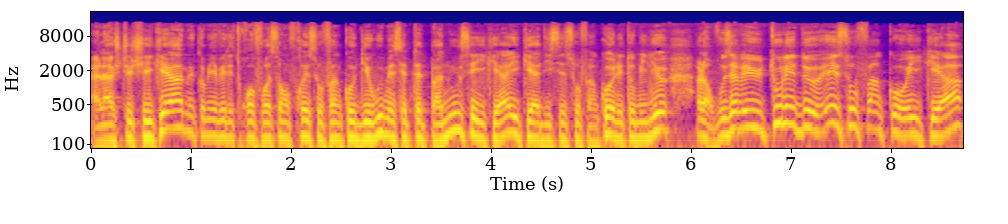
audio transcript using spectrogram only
Elle a acheté chez Ikea, mais comme il y avait les trois fois sans frais, sauf un dit oui, mais c'est peut-être pas nous, c'est Ikea. Ikea dit c'est Sofinco, elle est au milieu. Alors vous avez eu tous les deux, et Sofinco et Ikea.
